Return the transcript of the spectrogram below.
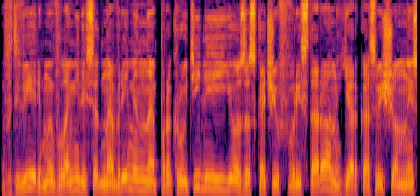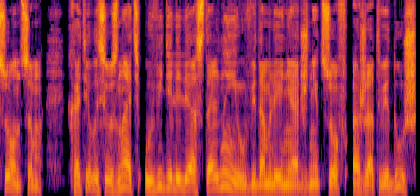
В дверь мы вломились одновременно, прокрутили ее, заскочив в ресторан, ярко освещенный солнцем. Хотелось узнать, увидели ли остальные уведомления от жнецов о жатве душ,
